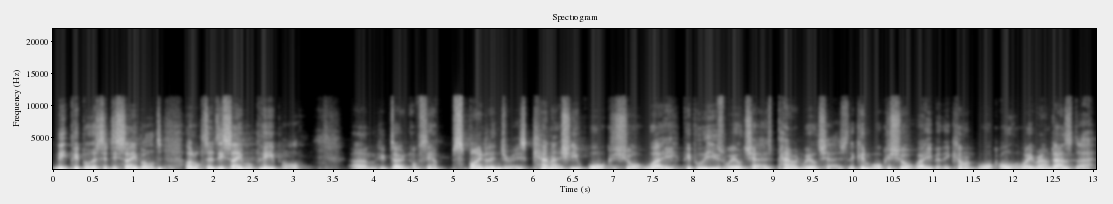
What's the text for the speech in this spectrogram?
meet people that are disabled. A lot of disabled people um, who don't obviously have spinal injuries can actually walk a short way. People who use wheelchairs, powered wheelchairs, they can walk a short way, but they can't walk all the way around ASDA.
